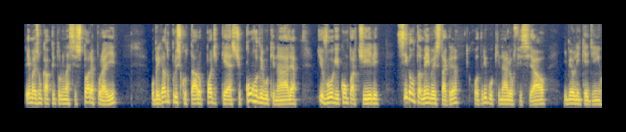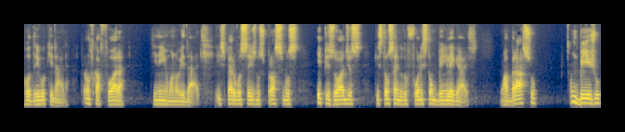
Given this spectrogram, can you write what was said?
tem mais um capítulo nessa história por aí. Obrigado por escutar o podcast com Rodrigo Quinalha divulgue, compartilhe. Sigam também meu Instagram, Rodrigo Quinalha Oficial, e meu LinkedIn, Rodrigo Quinalha, para não ficar fora de nenhuma novidade. Espero vocês nos próximos episódios que estão saindo do fone, estão bem legais. Um abraço, um beijo,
